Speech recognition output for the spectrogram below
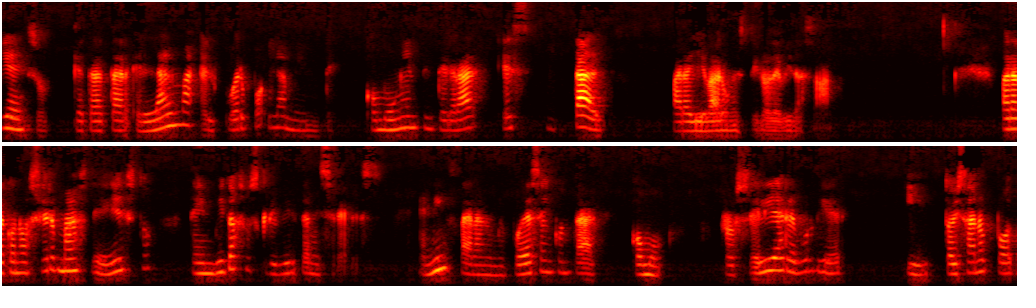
pienso que tratar el alma, el cuerpo y la mente como un ente integral es vital para llevar un estilo de vida sano. Para conocer más de esto, te invito a suscribirte a mis redes. En Instagram me puedes encontrar como Roselia R. Bourdier y Toy Sano Pod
